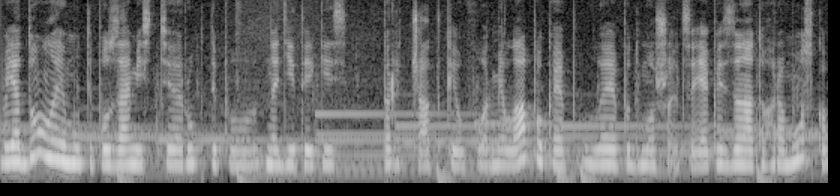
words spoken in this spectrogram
Бо я думала йому, типу, замість рук, типу, надіти якісь перчатки у формі лапок, але я подумала, що це якось занадто грамозко,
